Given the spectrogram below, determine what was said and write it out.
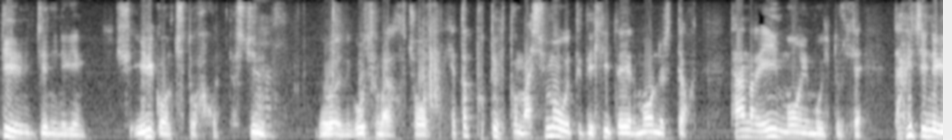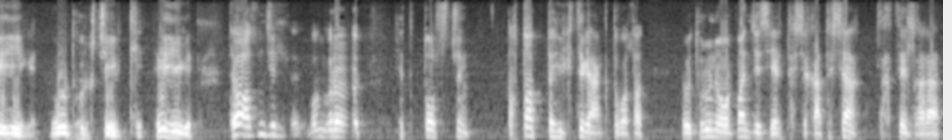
эдийн хэмжээний нэг юм эрэг унцдаг байхгүй. Тэс чинь нөгөө нэг үүсгэн байгуулах чуул хятад бүтээгдэхүүн маш муу гэдэг дэлхийд даяар муу нэртэй багт та нар ийм муу юм үйлдвэрлээ дахиж энийг хийгээд нөгөө хөргөчөө эвдлээ тэгээ хийгээд тэгээ олон жил өнгөрөөд хятад дуулс чинь дотооддоо хэрэгцээг хангадаг болоод нөгөө түрүүний урбан жис ярьдаг шиг гадагшаа зах зээл гараад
